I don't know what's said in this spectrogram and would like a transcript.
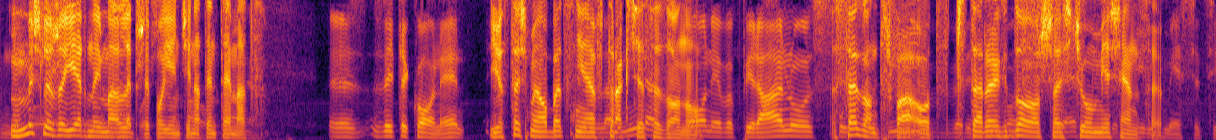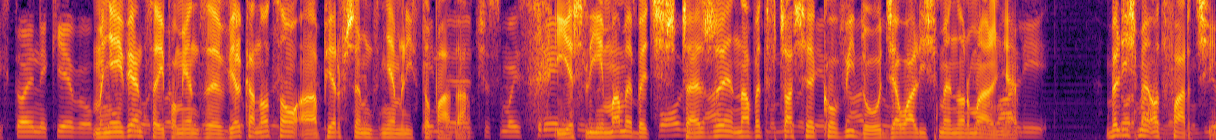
Myślę, że Jernej ma lepsze pojęcie na ten temat. Jesteśmy obecnie w trakcie sezonu. Sezon trwa od 4 do 6 miesięcy. Mniej więcej pomiędzy Wielkanocą a pierwszym dniem listopada. Jeśli mamy być szczerzy, nawet w czasie COVID-u działaliśmy normalnie. Byliśmy otwarci.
